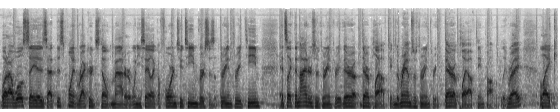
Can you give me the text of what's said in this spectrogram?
What I will say is, at this point, records don't matter. When you say like a four and two team versus a three and three team, it's like the Niners are three and three. They're a, they're a playoff team. The Rams are three and three. They're a playoff team probably, right? Like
